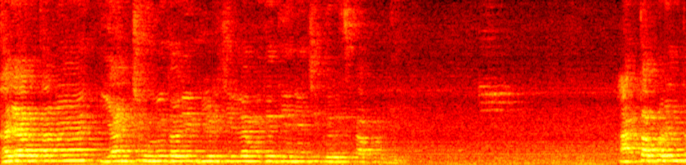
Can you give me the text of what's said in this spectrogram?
खऱ्या अर्थानं यांची उमेदवारी बीड जिल्ह्यामध्ये देण्याची गरज का पडली? आतापर्यंत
